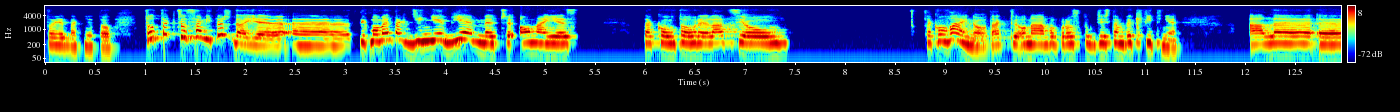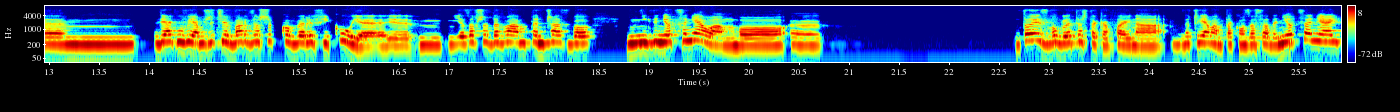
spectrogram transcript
to jednak nie to. To tak czasami też daje e, w tych momentach, gdzie nie wiemy, czy ona jest taką tą relacją, taką fajną, tak? Czy ona po prostu gdzieś tam wykwitnie. Ale jak mówiłam, życie bardzo szybko weryfikuje. Ja zawsze dawałam ten czas, bo nigdy nie oceniałam, bo e, to jest w ogóle też taka fajna, znaczy ja mam taką zasadę, nie oceniaj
